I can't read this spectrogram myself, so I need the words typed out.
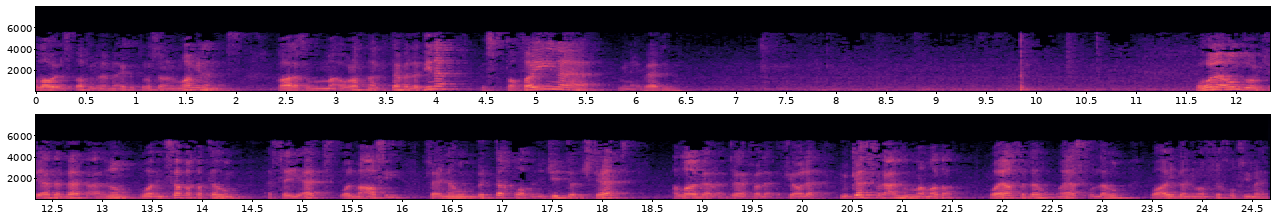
الله يصطفي من الملائكة رسلا ومن الناس. قال ثم أورثنا الكتاب الذين اصطفينا من عبادنا. وهنا انظر في هذا الباب أنهم وإن سبقت لهم السيئات والمعاصي فإنهم بالتقوى بالجد والاجتهاد الله جل في علاه يكفر عنهم ما مضى ويغفر لهم ويغفر لهم وأيضا يوفقهم فيما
